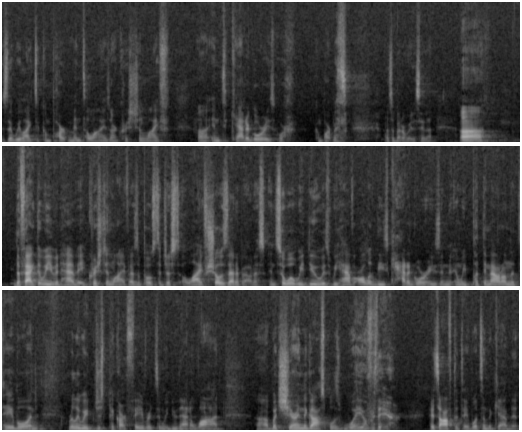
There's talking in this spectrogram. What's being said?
is that we like to compartmentalize our Christian life uh, into categories or compartments. That's a better way to say that. Uh, the fact that we even have a Christian life as opposed to just a life shows that about us. And so, what we do is we have all of these categories and, and we put them out on the table, and really we just pick our favorites, and we do that a lot. Uh, but sharing the gospel is way over there. It's off the table, it's in the cabinet.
